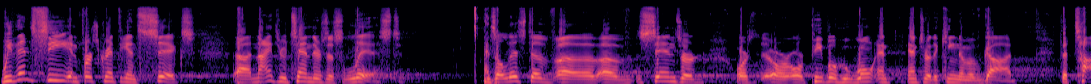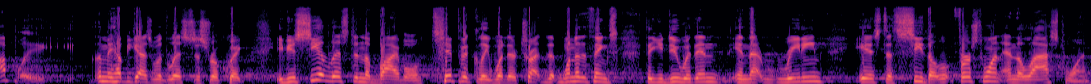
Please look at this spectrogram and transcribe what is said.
We then see in 1 Corinthians 6, uh, 9 through 10, there's this list. It's a list of, uh, of sins or, or, or, or, people who won't en- enter the kingdom of God. The top, let me help you guys with lists just real quick. If you see a list in the Bible, typically what they're trying, one of the things that you do within in that reading is to see the first one and the last one.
